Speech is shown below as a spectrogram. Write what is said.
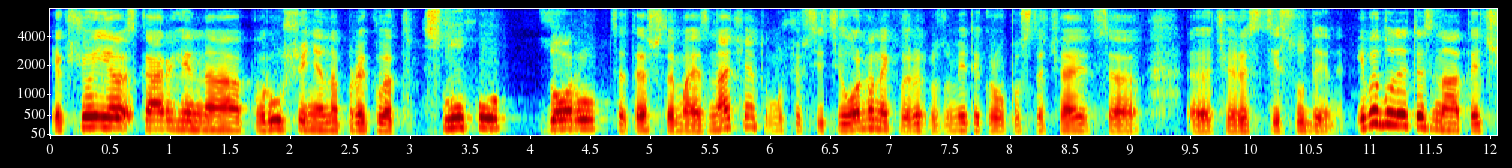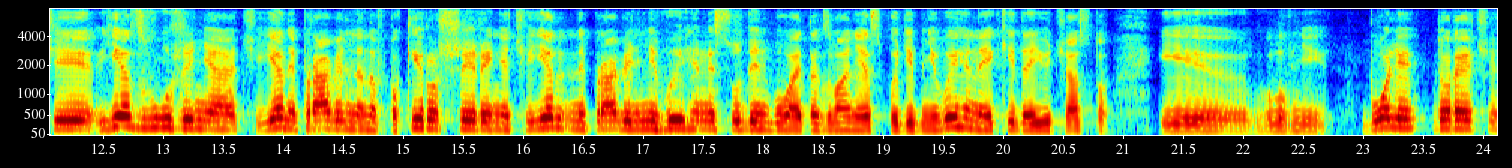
Якщо є скарги на порушення, наприклад, слуху, зору, це теж все має значення, тому що всі ці органи, як ви розумієте, кровопостачаються е, через ці судини. І ви будете знати, чи є звуження, чи є неправильне навпаки розширення, чи є неправильні вигини судин, бувають так звані S-подібні вигини, які дають часто і е, головні болі, до речі.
